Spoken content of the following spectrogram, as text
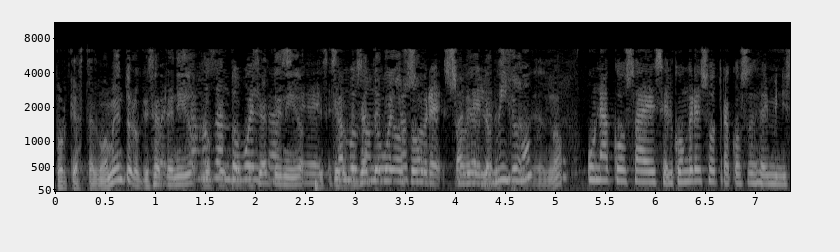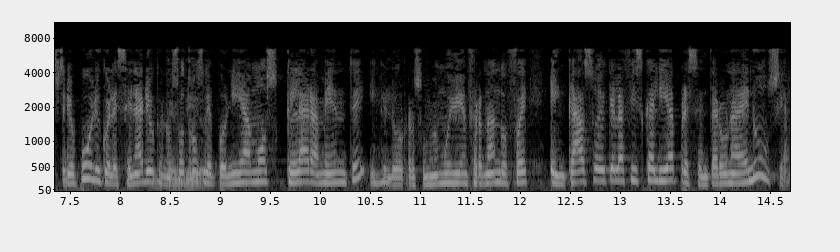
porque hasta el momento lo que se ha tenido, estamos dando vueltas, estamos dando vueltas sobre, sobre lo mismo. Una cosa es el Congreso, otra cosa es el Ministerio Público. El escenario que nosotros le poníamos claramente y que lo resumió muy bien Fernando fue en caso de que la fiscalía presentara una denuncia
